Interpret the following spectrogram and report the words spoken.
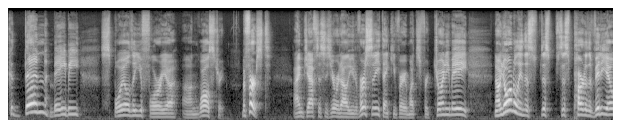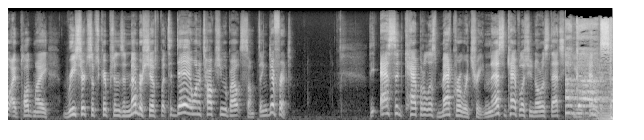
could then maybe spoil the euphoria on Wall Street. But first, I'm Jeff. This is Eurodollar University. Thank you very much for joining me. Now, normally in this this this part of the video, I plug my research subscriptions and memberships, but today I want to talk to you about something different. The Acid Capitalist Macro Retreat. And Acid Capitalist, you notice that's Hugh Hendry's. He's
